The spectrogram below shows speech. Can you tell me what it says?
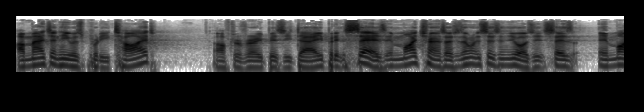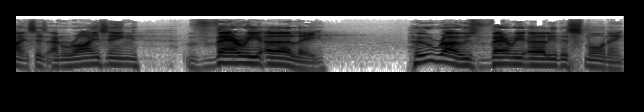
I imagine he was pretty tired after a very busy day, but it says in my translation, I don't know what it says in yours, it says in mine, it says, and rising very early. Who rose very early this morning?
